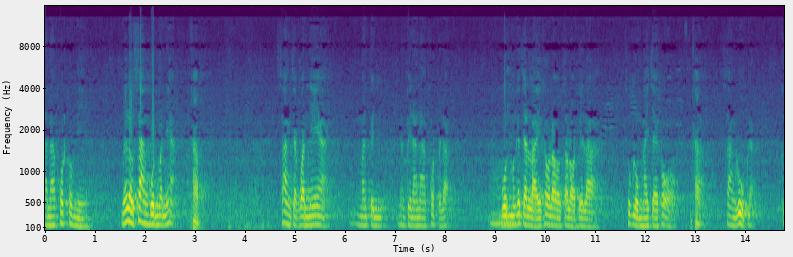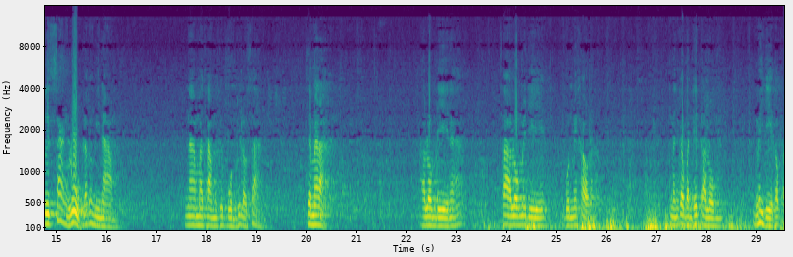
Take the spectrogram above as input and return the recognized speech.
อนาคตก็มี เมื่อเราสร้างบุญวันเนี้ยครับ สร้างจากวันนี้อะมันเป็นมันเป็นอนาคตไปแล้วอืมบุญมันก็จะไหลเข้าเราตลอดเวลา ทุกลมหายใจเข้าออกครับ สร้างรูปแล้วคือสร้างรูปแล้วก็มีนาม นามมาทำคือบุญที่เราสร้าง ใช่ไหมล่ะ อารมณ์ดีนะฮะถ้าอารมณ์ไม่ดีบุญไม่เข้านะมันก็บันทึกอารมณ์ไม่ดีเข้าไป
